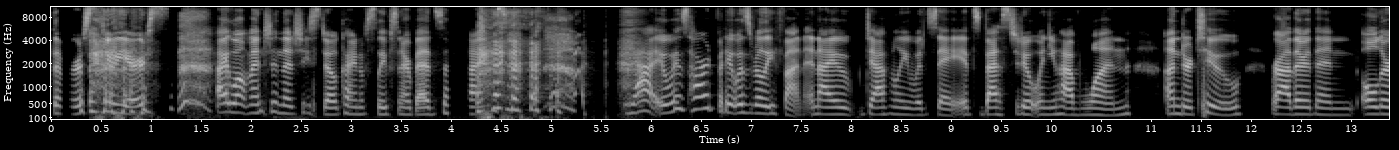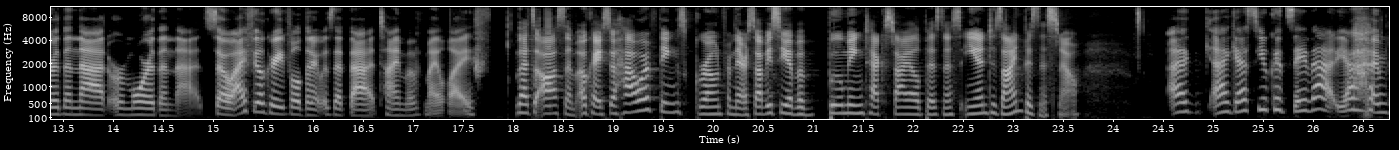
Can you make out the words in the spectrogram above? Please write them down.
the first two years. I won't mention that she still kind of sleeps in our bed sometimes. yeah, it was hard, but it was really fun. And I definitely would say it's best to do it when you have one under two rather than older than that or more than that. So I feel grateful that it was at that time of my life. That's awesome. Okay, so how have things grown from there? So obviously you have a booming textile business and design business now. I, I guess you could say that. Yeah. I'm,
